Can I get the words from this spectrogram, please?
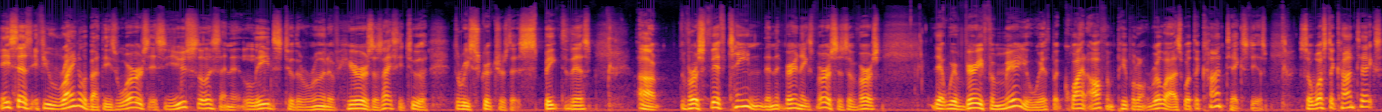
And he says, if you wrangle about these words, it's useless and it leads to the ruin of hearers. There's actually two or three scriptures that speak to this. Uh, verse 15, the very next verse, is a verse that we're very familiar with, but quite often people don't realize what the context is. So, what's the context?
